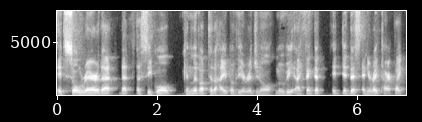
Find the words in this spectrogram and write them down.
It's so rare that that a sequel can live up to the hype of the original movie. I think that it did this, and you're right, Tark. Like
